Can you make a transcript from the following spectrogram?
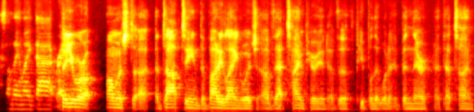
something like that, right? So you were almost uh, adopting the body language of that time period of the people that would have been there at that time.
